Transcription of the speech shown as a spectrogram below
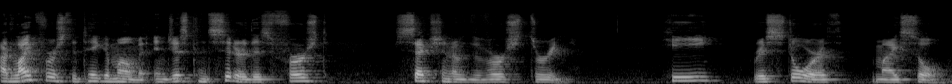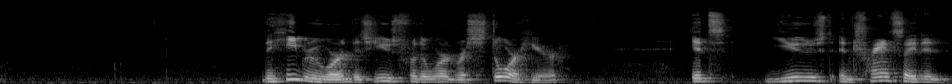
I'd like for us to take a moment and just consider this first section of the verse 3. He restoreth my soul. The Hebrew word that's used for the word restore here, it's used and translated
